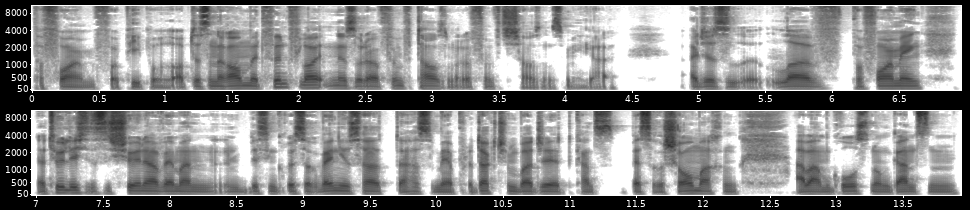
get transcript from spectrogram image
perform for people. Ob das ein Raum mit fünf Leuten ist oder 5000 oder 50.000, ist mir egal. I just love performing. Natürlich ist es schöner, wenn man ein bisschen größere Venues hat. Da hast du mehr Production Budget, kannst bessere Show machen. Aber im Großen und Ganzen,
